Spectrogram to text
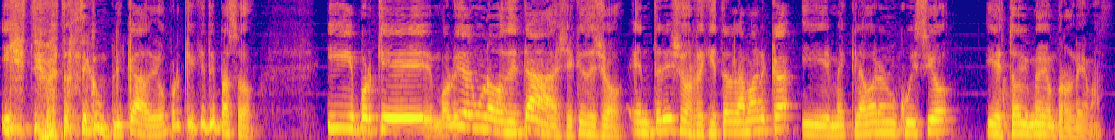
Y estoy bastante complicado. Digo, ¿por qué? ¿Qué te pasó? Y porque me olvidé algunos detalles, qué sé yo. Entre ellos registrar la marca y me clavaron un juicio y estoy medio en problemas.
